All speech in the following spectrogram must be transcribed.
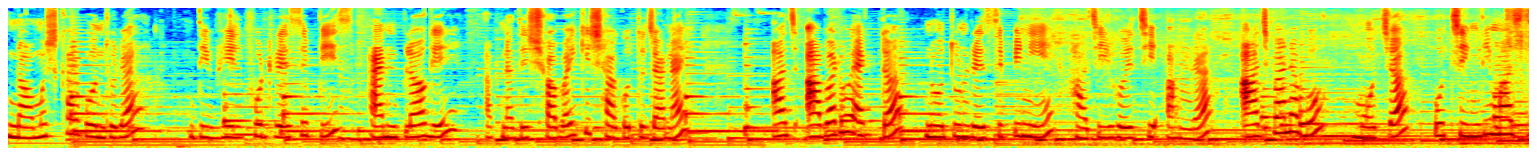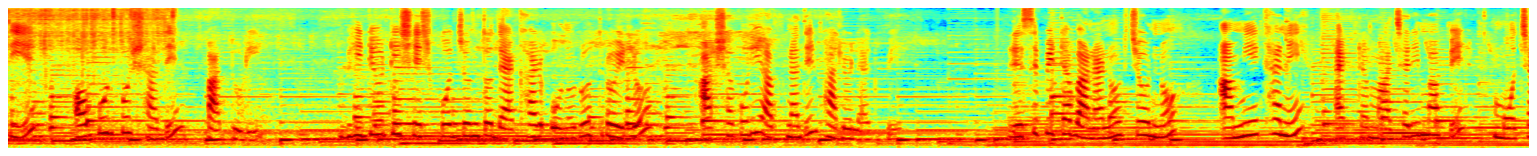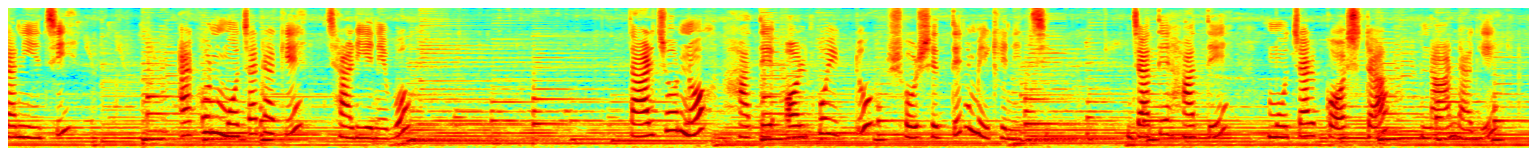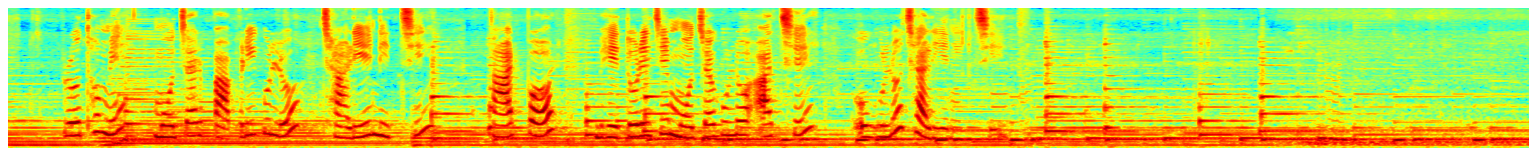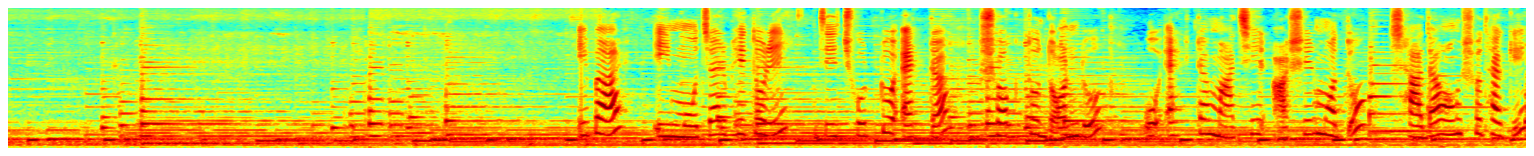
নমস্কার বন্ধুরা, দি ভিল ফুড রেসিপিস অ্যান্ড ব্লগে আপনাদের সবাইকে স্বাগত জানাই। আজ আবারও একটা নতুন রেসিপি নিয়ে হাজির হয়েছি আমরা। আজ বানাবো মোচা ও চিংড়ি মাছ দিয়ে অপূর্ব স্বাদের পাতুরি। ভিডিওটি শেষ পর্যন্ত দেখার অনুরোধ রইল। আশা করি আপনাদের ভালো লাগবে। রেসিপিটা বানানোর জন্য আমি এখানে একটা মাঝারি মাপের মোচা নিয়েছি। এখন মোচাটাকে ছাড়িয়ে নেব। তার জন্য হাতে অল্প একটু সর্ষের তেল মেখে নিচ্ছি, যাতে হাতে মোচার কষটা না লাগে। প্রথমে মোচার পাপড়িগুলো ছাড়িয়ে নিচ্ছি। তারপর ভেতরে যে মোচাগুলো আছে, ওগুলো ছাড়িয়ে নিচ্ছি। মোচার ভেতরে যে ছোট্ট একটা শক্ত দণ্ড ও একটা মাছের আঁশের মতো সাদা অংশ থাকে,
